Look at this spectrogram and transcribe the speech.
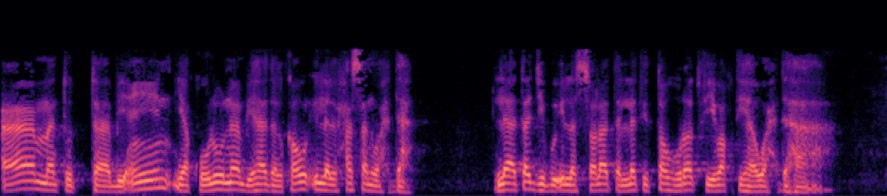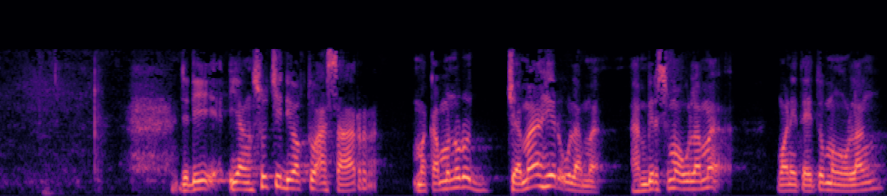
amatut tabi'in yaquluna bihadal qaul illa al-Hasan wahdah. La tajibu illa salat allati tahurat fi waktiha wahdaha. Jadi yang suci di waktu asar, maka menurut jamahir ulama, hampir semua ulama wanita itu mengulang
